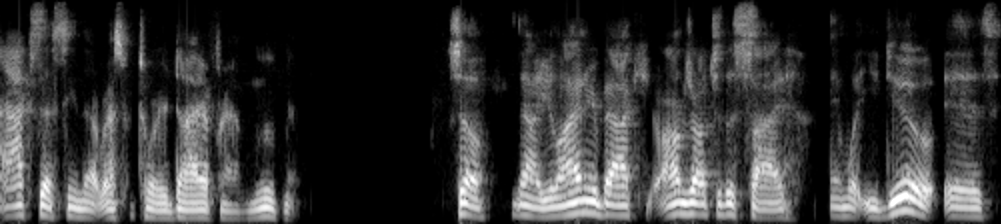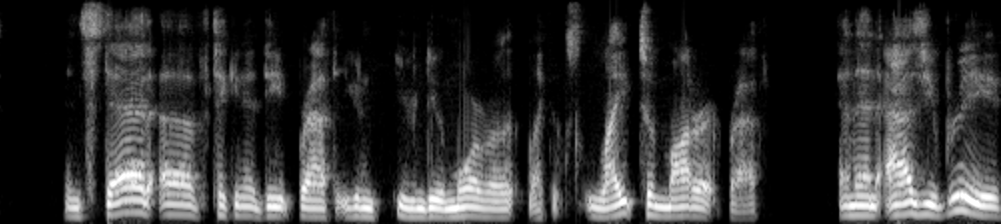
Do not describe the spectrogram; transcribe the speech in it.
accessing that respiratory diaphragm movement. So now you lie on your back, your arms are out to the side, and what you do is instead of taking a deep breath, you can you can do more of a like a light to moderate breath. And then as you breathe,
